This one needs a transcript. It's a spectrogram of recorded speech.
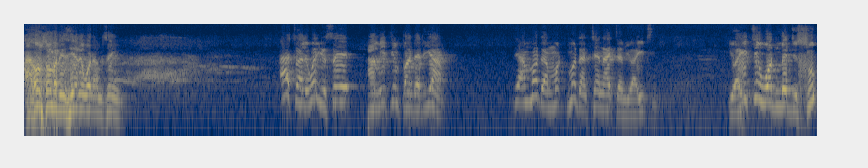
I hope somebody is hearing what I'm saying. Actually, when you say, I'm eating pounded yam, there are more than, more than 10 items you are eating. You are eating what made the soup.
